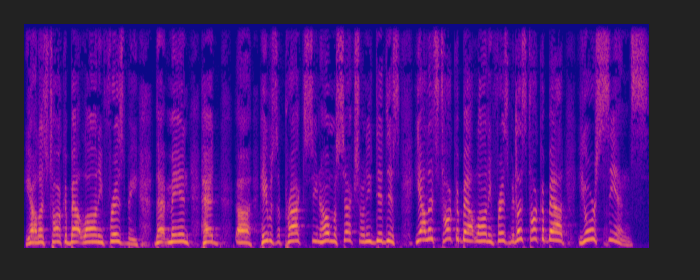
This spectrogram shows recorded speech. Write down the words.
Yeah, let's talk about Lonnie Frisbee. That man had, uh, he was a practicing homosexual and he did this. Yeah, let's talk about Lonnie Frisbee. Let's talk about your sins.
